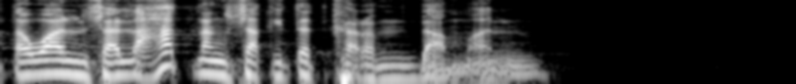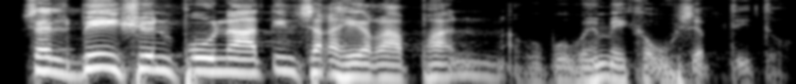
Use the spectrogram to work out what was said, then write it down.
katawan sa lahat ng sakit at karamdaman. Salvation po natin sa kahirapan. Ako po may kausap dito.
